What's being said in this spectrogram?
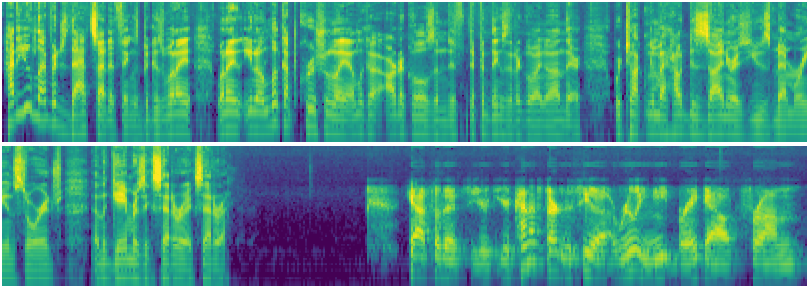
How do you leverage that side of things? Because when I when I you know look up crucially, I look at articles and different things that are going on there. We're talking about how designers use memory and storage, and the gamers, et cetera, et cetera. Yeah, so that's you're you're kind of starting to see a, a really neat breakout from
